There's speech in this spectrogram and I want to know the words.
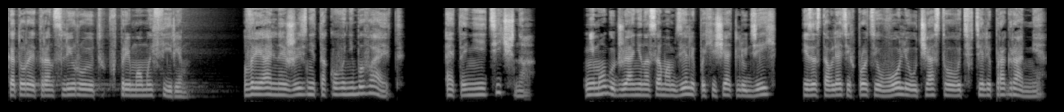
которое транслируют в прямом эфире. В реальной жизни такого не бывает. Это неэтично. Не могут же они на самом деле похищать людей и заставлять их против воли участвовать в телепрограмме.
